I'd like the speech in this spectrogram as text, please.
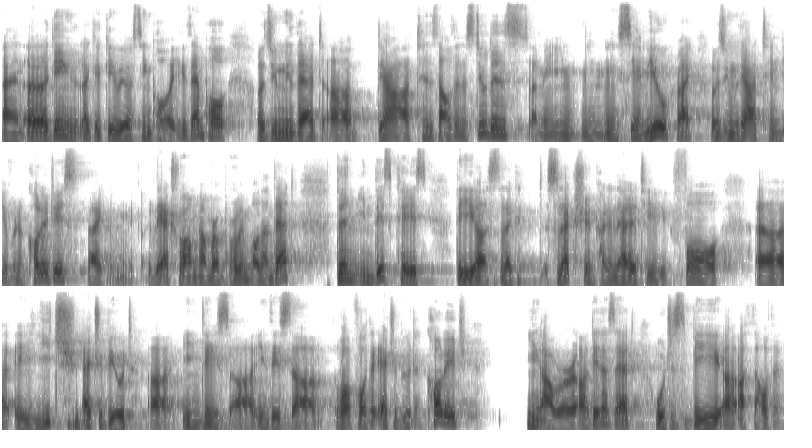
And uh, again, like I give you a simple example, assuming that uh, there are 10,000 students, I mean, in, in, in, CMU, right? Assuming there are 10 different colleges, right? The actual number probably more than that. Then in this case, the uh, select, selection cardinality for uh, a each attribute uh, in this, uh, in this well, for the attribute college in our data set would just be a thousand,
